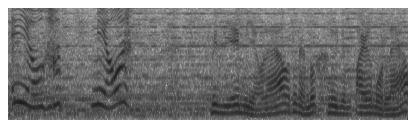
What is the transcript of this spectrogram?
ไอเหมียวครับ เหมียวอะ ไม่มีไอ้เหมียวแล้วตั้งแต่เมื่อคืนมันไปกันหมดแล้ว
